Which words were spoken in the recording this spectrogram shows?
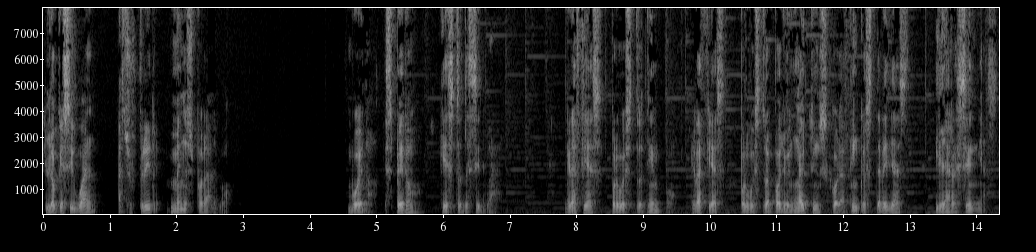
lo que es igual a sufrir menos por algo. Bueno, espero que esto te sirva. Gracias por vuestro tiempo, gracias por vuestro apoyo en iTunes con las 5 estrellas y las reseñas,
